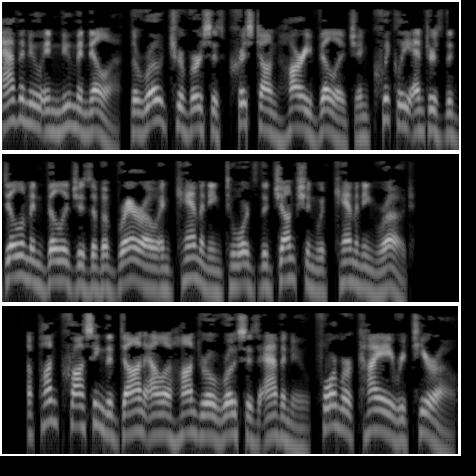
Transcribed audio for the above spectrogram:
Avenue in New Manila, the road traverses Kristong Hari village and quickly enters the Diliman villages of Obrero and Kamuning towards the junction with Kamuning Road. Upon crossing the Don Alejandro Roces Avenue, former Calle Retiro,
